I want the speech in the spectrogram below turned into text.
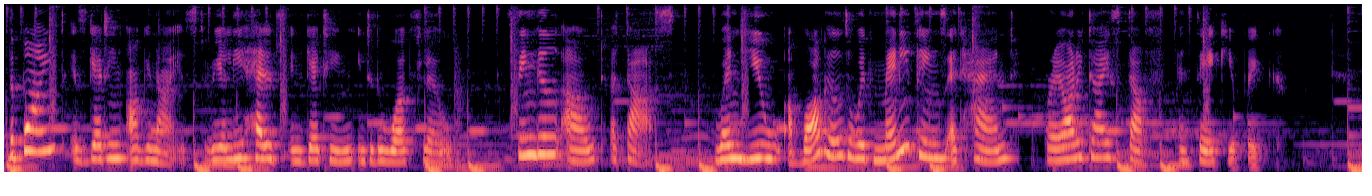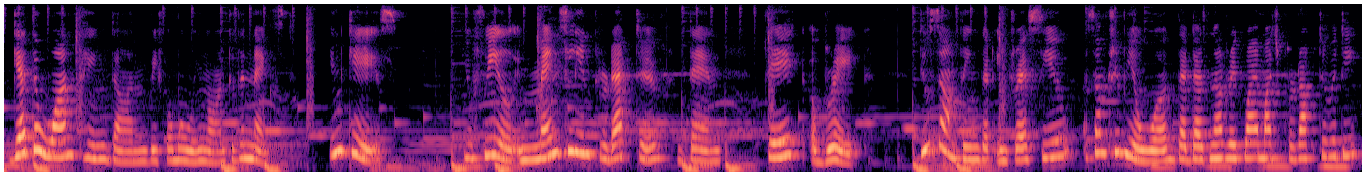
The point is getting organized really helps in getting into the workflow. Single out a task. When you are boggled with many things at hand, prioritize stuff and take your pick. Get the one thing done before moving on to the next. In case you feel immensely unproductive, then take a break do something that interests you, some trivial work that does not require much productivity.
